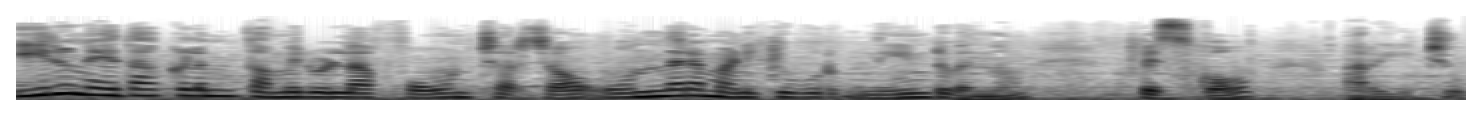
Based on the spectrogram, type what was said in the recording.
ഇരു നേതാക്കളും തമ്മിലുള്ള ഫോൺ ചർച്ച ഒന്നര മണിക്കൂർ നീണ്ടുവെന്നും പെസ്കോവ് അറിയിച്ചു.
